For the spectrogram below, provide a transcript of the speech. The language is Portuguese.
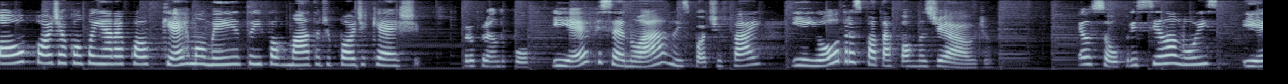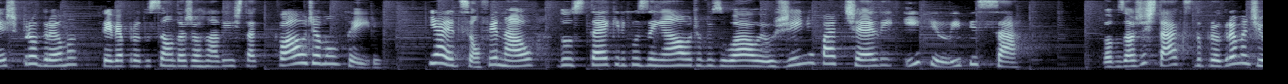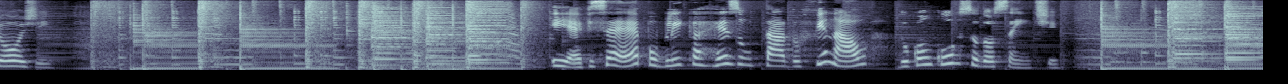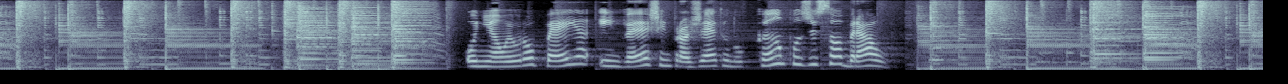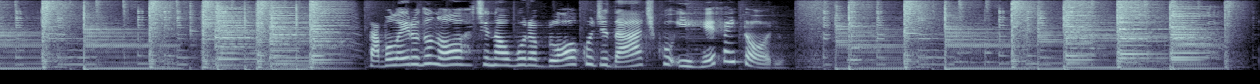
ou pode acompanhar a qualquer momento em formato de podcast procurando por IFC no ar no Spotify e em outras plataformas de áudio. Eu sou Priscila Luz e este programa teve a produção da jornalista Cláudia Monteiro e a edição final dos técnicos em audiovisual Eugênio Pacelli e Felipe Sá. Vamos aos destaques do programa de hoje. IFCE publica resultado final do concurso docente. União Europeia investe em projeto no campus de Sobral. Tabuleiro do Norte inaugura bloco didático e refeitório.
